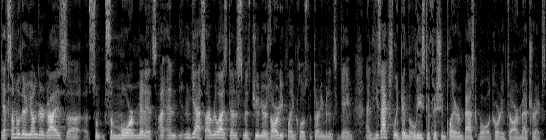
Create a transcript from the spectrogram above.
get some of their younger guys uh, some some more minutes. I, and, and yes, I realize Dennis Smith Jr. is already playing close to 30 minutes a game and he's actually been the least efficient player in basketball according to our metrics.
